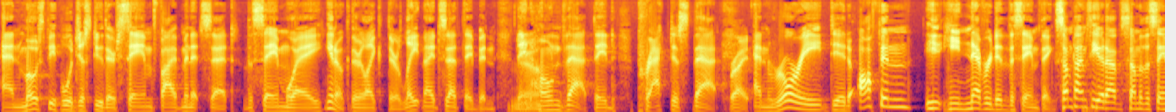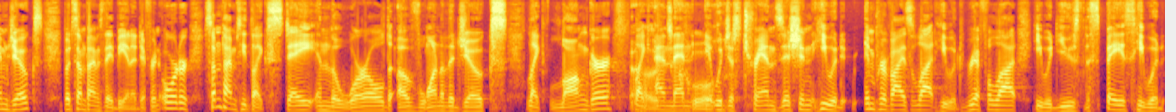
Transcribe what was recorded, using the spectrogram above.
and most people would just do their same five minute set the same way. You know they're like their late night set they've been they'd Yeah. honed that they'd practiced that. Right. and rory did often he, he never did the same thing. Sometimes he would have some of the same jokes but sometimes they'd be in a different order. Sometimes he'd like stay in the world of one of the jokes like longer like Oh, and then cool. it would just transition. He would improvise a lot. He would riff a lot. He would use the space. He would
